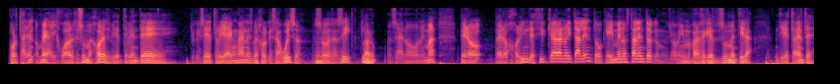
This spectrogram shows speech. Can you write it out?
por talento, hombre, hay jugadores que son mejores, evidentemente. yo qué sé, Troy Aikman es mejor que Zach Wilson. Eso es así. Claro. O sea, no, no hay más. Pero, pero, jolín, decir que ahora no hay talento o que hay menos talento, a mí me parece que eso es mentira, directamente.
